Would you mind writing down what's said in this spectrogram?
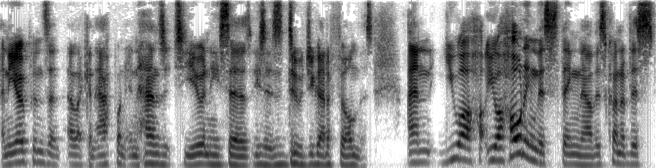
And he opens an, like an app on it and hands it to you and he says he says dude you got to film this. And you are you are holding this thing now this kind of this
